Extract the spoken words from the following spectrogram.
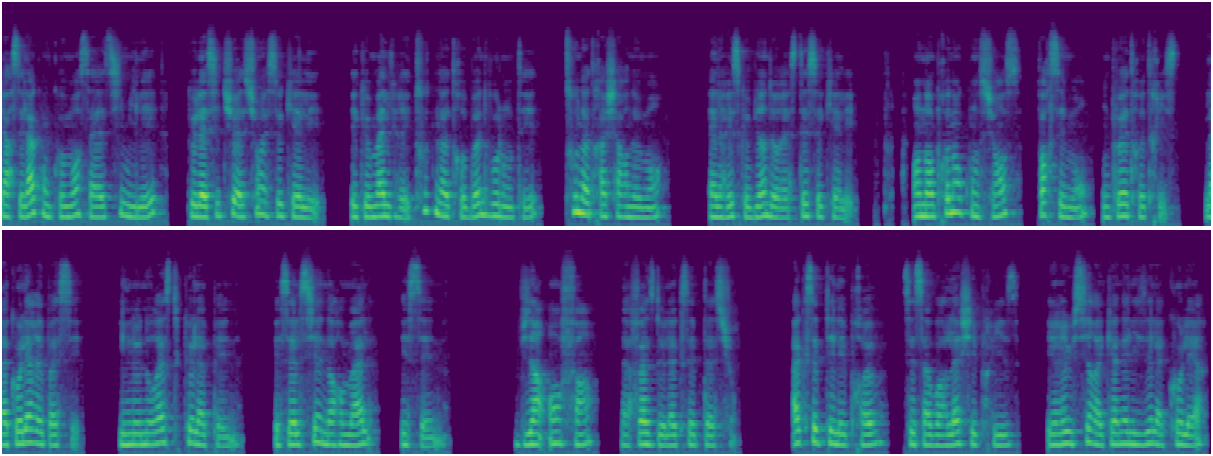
car c'est là qu'on commence à assimiler que la situation est ce qu'elle est, et que malgré toute notre bonne volonté, tout notre acharnement, elle risque bien de rester ce qu'elle est. En en prenant conscience, forcément, on peut être triste. La colère est passée. Il ne nous reste que la peine, et celle-ci est normale et saine. Vient enfin la phase de l'acceptation. Accepter l'épreuve, c'est savoir lâcher prise et réussir à canaliser la colère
